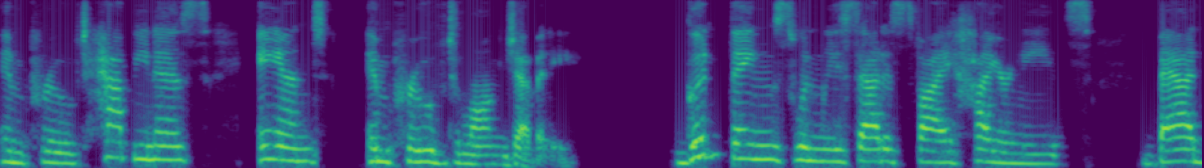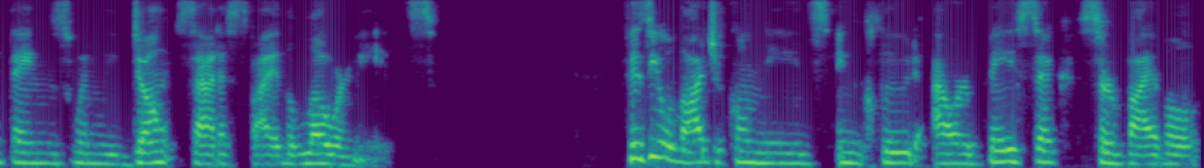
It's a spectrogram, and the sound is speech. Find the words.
improved happiness, and improved longevity. Good things when we satisfy higher needs, bad things when we don't satisfy the lower needs. Physiological needs include our basic survival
